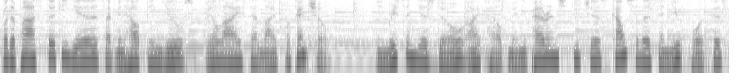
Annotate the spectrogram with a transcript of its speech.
For the past 30 years, I've been helping youths realize their life potential. In recent years, though, I've helped many parents, teachers, counselors, and youth workers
